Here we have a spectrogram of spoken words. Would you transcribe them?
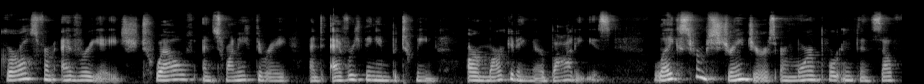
Girls from every age, 12 and 23, and everything in between, are marketing their bodies. Likes from strangers are more important than self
